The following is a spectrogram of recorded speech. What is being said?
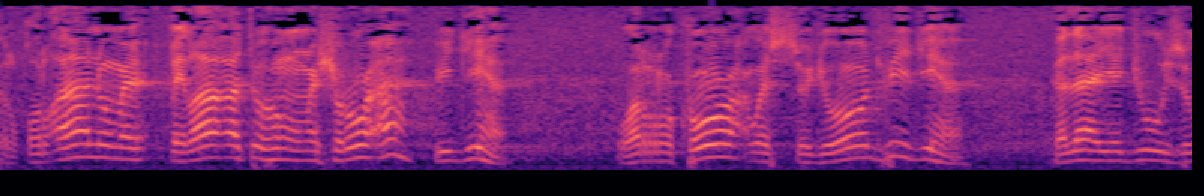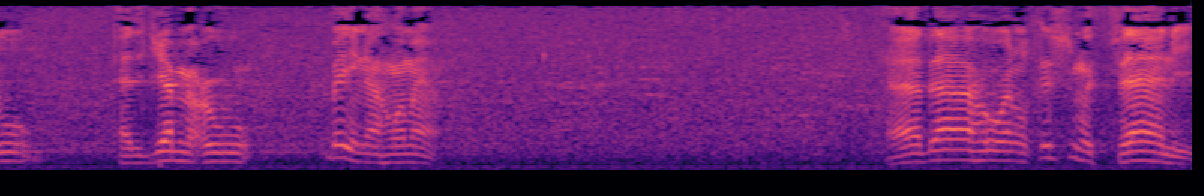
القرآن قراءته مشروعة في جهة والركوع والسجود في جهة فلا يجوز الجمع بينهما. هذا هو القسم الثاني.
